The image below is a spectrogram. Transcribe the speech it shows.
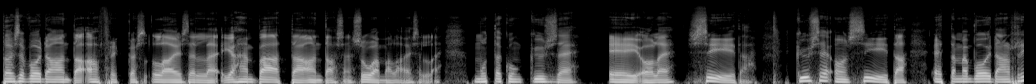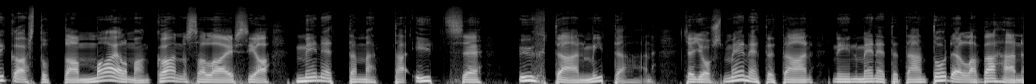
tai se voidaan antaa afrikkalaiselle ja hän päättää antaa sen suomalaiselle. Mutta kun kyse ei ole siitä. Kyse on siitä, että me voidaan rikastuttaa maailman kansalaisia menettämättä itse yhtään mitään, ja jos menetetään, niin menetetään todella vähän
